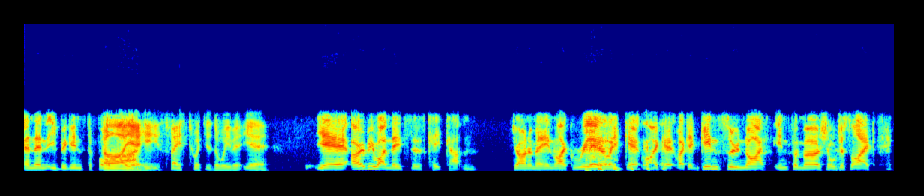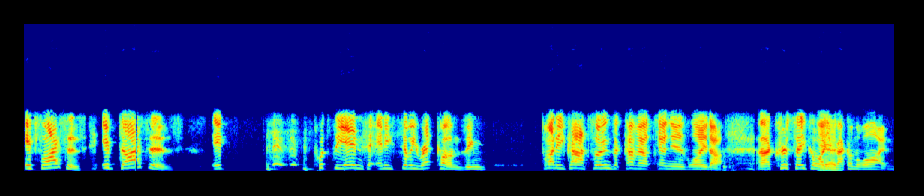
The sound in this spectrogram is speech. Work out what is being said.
and then he begins to fall. Oh apart? yeah, his face twitches a wee bit. Yeah. Yeah, Obi Wan needs to just keep cutting. Do you know what I mean? Like really get like a like a Ginsu knife infomercial, just like it slices, it dices, it puts the end to any silly retcons in bloody cartoons that come out 10 years later. Uh, Chris Sequel, are you back on the line?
